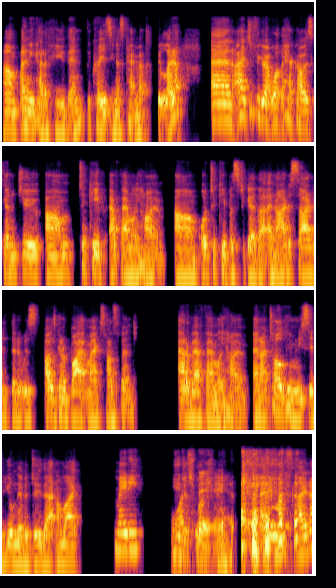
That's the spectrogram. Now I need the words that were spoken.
Um, I only had a few then. The craziness came up a bit later. And I had to figure out what the heck I was going to do um, to keep our family home um, or to keep us together. And I decided that it was, I was going to buy out my ex husband out of our family home. And I told him, and he said, You'll never do that. And I'm like, matey, you watch just watch me. me. 18 months later,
